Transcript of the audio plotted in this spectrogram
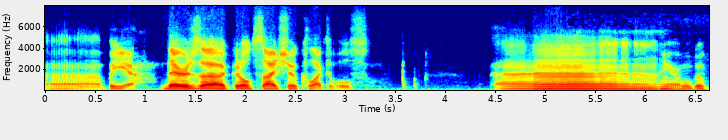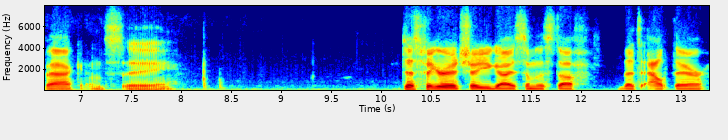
Uh, but yeah, there's uh, good old sideshow collectibles. And here, we'll go back and see. Just figure I'd show you guys some of the stuff that's out there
